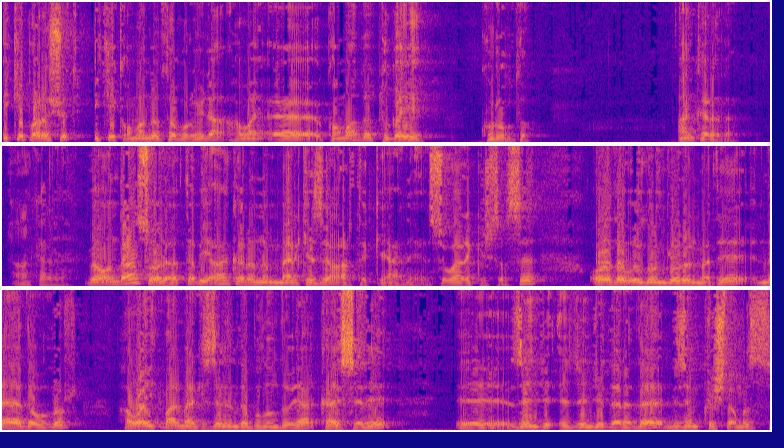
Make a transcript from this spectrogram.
iki paraşüt, iki komando taburuyla hava, e, komando tugayı kuruldu. Ankara'da. Ankara'da. Ve ondan sonra tabii Ankara'nın merkezi artık yani Süvari Kışlası. Orada uygun görülmedi. Nerede olur? Hava İkmal Merkezi'nin de bulunduğu yer Kayseri, e, Zenci, Zencidere'de. Bizim kışlamız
